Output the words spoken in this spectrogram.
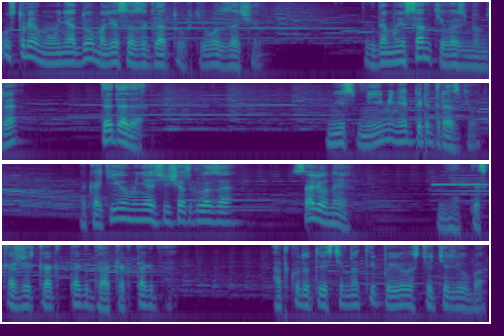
Устроим у меня дома лесозаготовки, вот зачем. Тогда мы и санки возьмем, да? Да-да-да. Не смей меня передразнивать. А какие у меня сейчас глаза? Соленые. Нет, ты скажи, как тогда, как тогда. Откуда-то из темноты появилась тетя Люба.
